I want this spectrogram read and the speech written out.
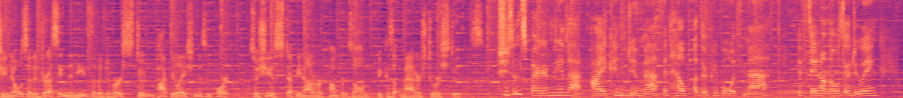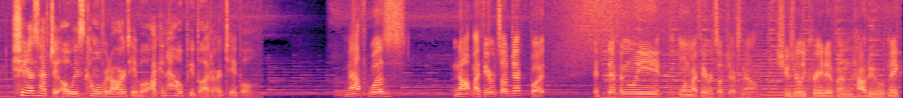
She knows that addressing the needs of a diverse student population is important, so she is stepping out of her comfort zone because it matters to her students. She's inspired me that I can do math and help other people with math. If they don't know what they're doing, she doesn't have to always come over to our table. I can help people at our table. Math was not my favorite subject, but it's definitely one of my favorite subjects now. She was really creative on how to make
